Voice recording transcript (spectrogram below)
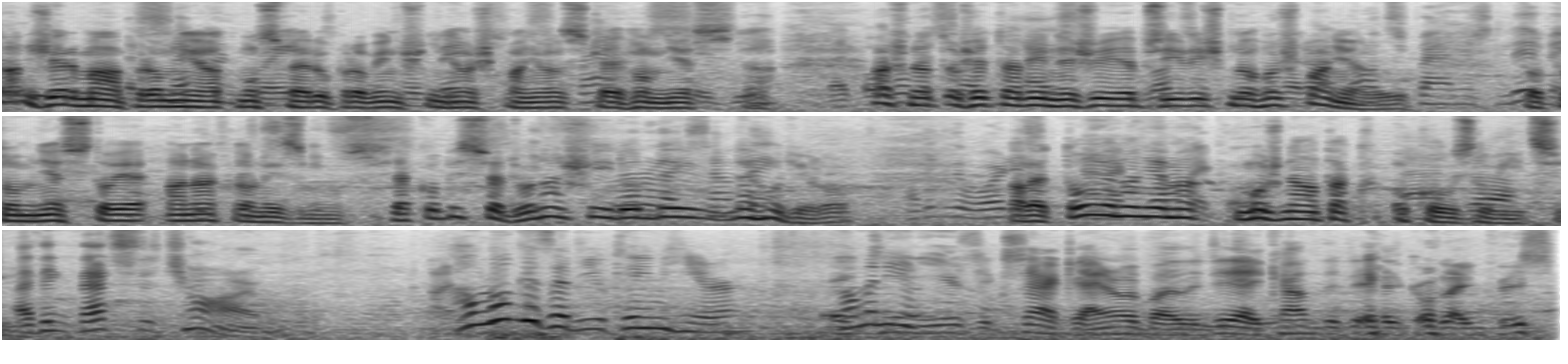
Tanžer má pro mě atmosféru provinčního španělského města, až na to, že tady nežije příliš mnoho Španělů. Toto město je anachronismus, jako by se do naší doby nehodilo. Ale to je na něm možná tak uh, okouzlující. How long is it you came here? How 18 many? years exactly. I know by the day I count the day I go like this,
